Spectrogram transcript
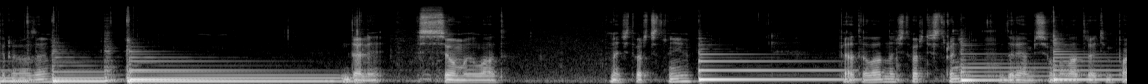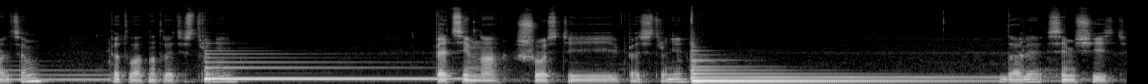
Три рази. Далі сьомий лад на четвертій струні. П'ятий лад на четвертій струні. Вдаряємо сьомий лад третім пальцем. П'ятий лад на третій струні. 5-7 на шостій п'ятій струні. Далі 7-6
